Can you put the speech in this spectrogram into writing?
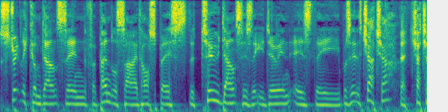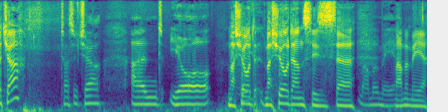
Strictly Come Dancing for Pendleside Hospice. The two dances that you're doing is the was it the cha cha? The cha cha cha. Cha cha cha, and your My show, my show dance is uh, Mamma Mia. Mamma Mia.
